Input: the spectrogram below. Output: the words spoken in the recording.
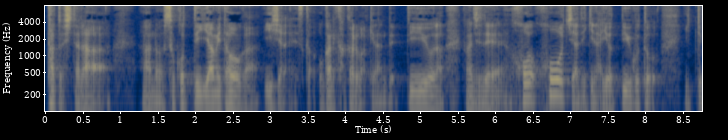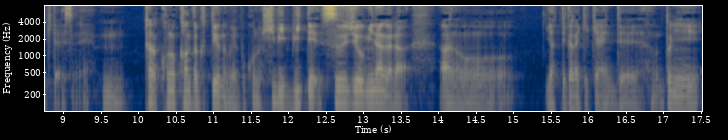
たとしたら、あのそこってやめた方がいいじゃないですかお金かかるわけなんでっていうような感じで放置はできないよっていうことを言っておきたいですね、うん、ただこの感覚っていうのもやっぱこの日々見て数字を見ながらあのやっていかなきゃいけないんで本当に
